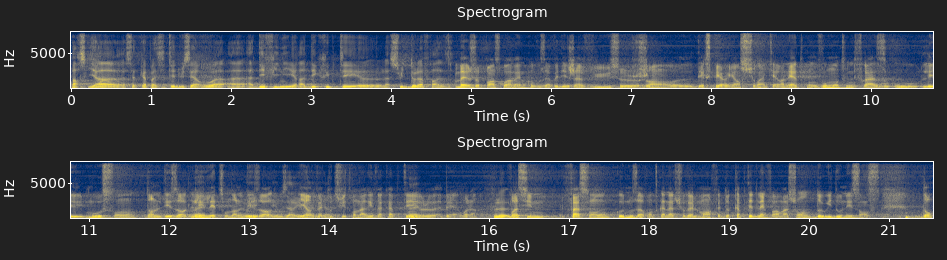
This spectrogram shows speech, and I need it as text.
parce qu'il y a euh, cette capacité du cerveau à, définir, à décrypter euh, la suite de la phrase. Mais je pense, Warren, que vous avez déjà vu ce genre d'expérience sur Internet. On vous montre une phrase où les mots sont dans le désordre, les lettres sont dans le désordre, et, en fait, tout de suite, on arrive à capter. Ben, voilà. Voici une façon que nous avons très naturellement en fait, de capter de l'information, de lui donner sens. Donc,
